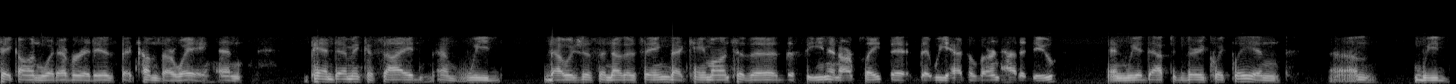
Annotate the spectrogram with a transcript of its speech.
take on whatever it is that comes our way. And pandemic aside, um, we that was just another thing that came onto the the scene in our plate that that we had to learn how to do, and we adapted very quickly, and um, we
